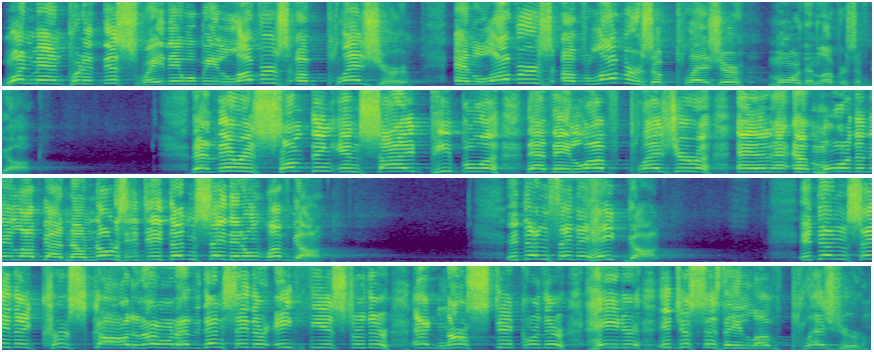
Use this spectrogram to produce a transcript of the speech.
One man put it this way they will be lovers of pleasure and lovers of lovers of pleasure more than lovers of God. That there is something inside people uh, that they love pleasure uh, and uh, uh more than they love God. Now, notice it, it doesn't say they don't love God. It doesn't say they hate God. It doesn't say they curse God, and I don't want to have, it doesn't say they're atheist or they're agnostic or they're hater. It just says they love pleasure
